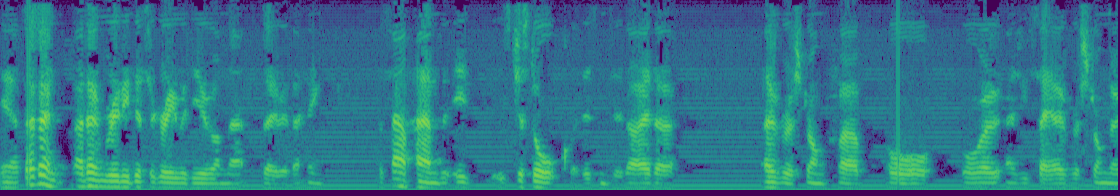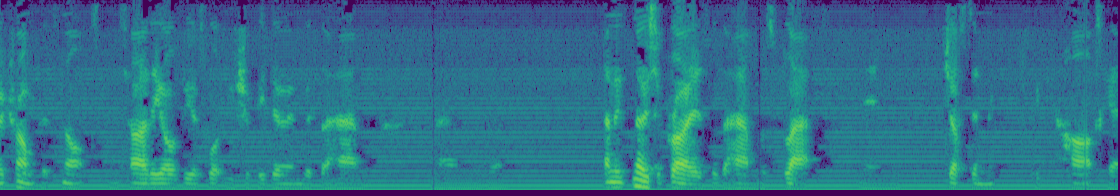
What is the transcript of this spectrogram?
Yes, I don't, I don't really disagree with you on that, David. I think the south hand is, is just awkward, isn't it? Either over a strong club or, or as you say, over a strong no trump. It's not entirely obvious what you should be doing with the hand. And, uh, and it's no surprise that the hand was flat in, just in the heart game.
